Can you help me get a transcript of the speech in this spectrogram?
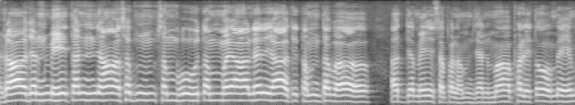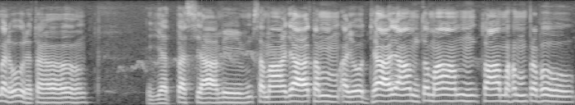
राजन्मे तन्यास संभूतम मया निर्यातितम तब अद्य मे सफलम जन्म, फलितो मे मनोरथ यत्पश्यामी समाजातम, अयोध्यायां तमाम तामहम प्रभो।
